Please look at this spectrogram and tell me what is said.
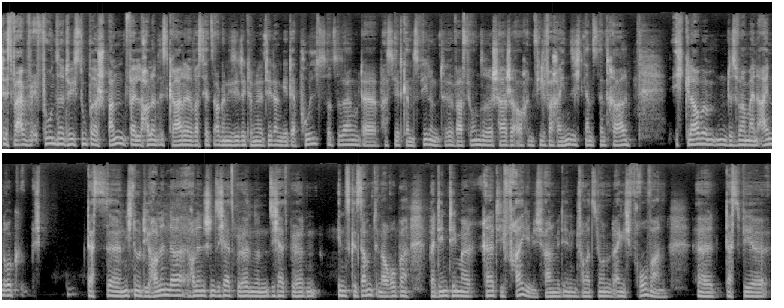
Das war für uns natürlich super spannend, weil Holland ist gerade, was jetzt organisierte Kriminalität angeht, der Puls sozusagen. Da passiert ganz viel und äh, war für unsere Recherche auch in vielfacher Hinsicht ganz zentral. Ich glaube, das war mein Eindruck, dass äh, nicht nur die Holländer, holländischen Sicherheitsbehörden, sondern Sicherheitsbehörden insgesamt in Europa bei dem Thema relativ freigebig waren mit ihren Informationen und eigentlich froh waren, äh, dass wir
